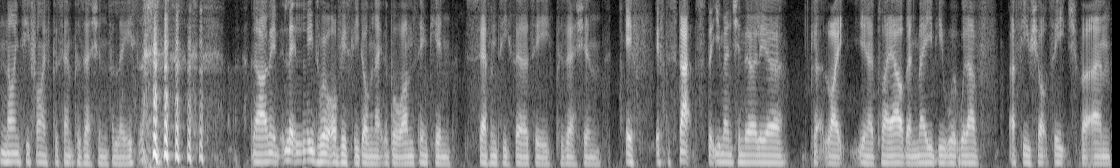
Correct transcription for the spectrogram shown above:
Ninety-five percent possession for Leeds. No, I mean Leeds will obviously dominate the ball. I'm thinking 70-30 possession. If if the stats that you mentioned earlier, like you know, play out, then maybe we'll, we'll have a few shots each. But um,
